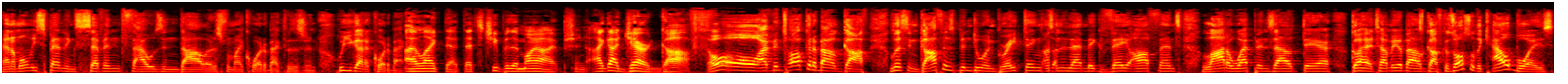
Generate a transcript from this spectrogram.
and I'm only spending $7,000 for my quarterback position. Who you got a quarterback? I like that. That's cheaper than my option. I got Jared Goff. Oh, I've been talking about Goff. Listen, Goff has been doing great things under that McVay offense. A lot of weapons out there. Go ahead, tell me about Goff. Because also the Cowboys,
